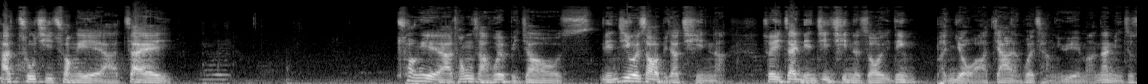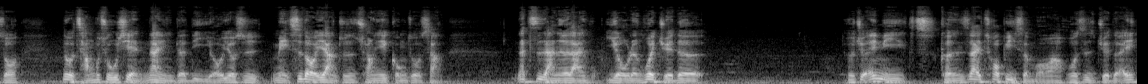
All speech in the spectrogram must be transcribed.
他初期创业啊，在创业啊，通常会比较年纪会稍微比较轻呐，所以在年纪轻的时候，一定朋友啊、家人会常约嘛。那你就说。如果常不出现，那你的理由又是每次都一样，就是创业工作上，那自然而然有人会觉得，我觉得哎，你可能是在臭屁什么啊，或是觉得哎，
